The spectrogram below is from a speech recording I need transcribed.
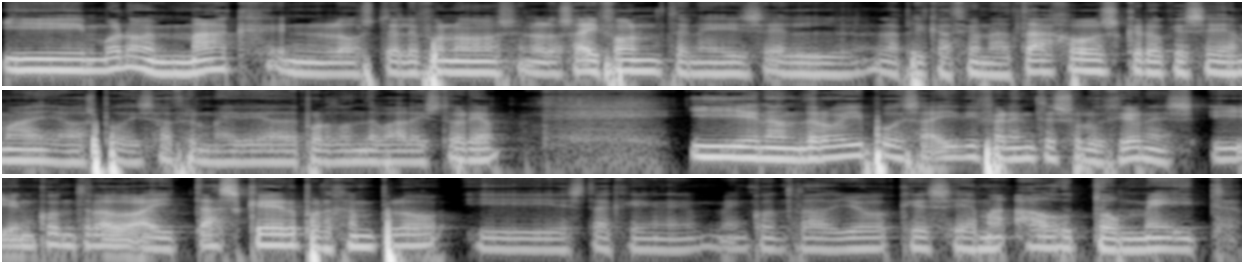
Y bueno, en Mac, en los teléfonos, en los iPhone tenéis la aplicación Atajos, creo que se llama, ya os podéis hacer una idea de por dónde va la historia. Y en Android pues hay diferentes soluciones y he encontrado, hay Tasker por ejemplo y esta que he encontrado yo que se llama Automate.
